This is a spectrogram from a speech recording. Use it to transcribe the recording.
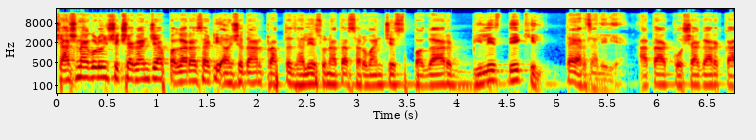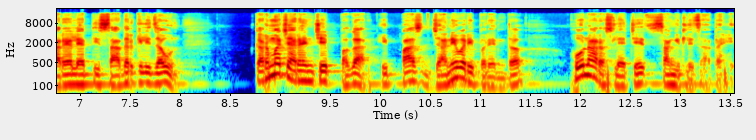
शासनाकडून शिक्षकांच्या पगारासाठी अंशदान प्राप्त झाले असून आता सर्वांचेच पगार बिले देखील तयार झालेली आहे. आता कोशागार कार्यालयात ती सादर केली जाऊन कर्मचाऱ्यांचे पगार ही पाच जानेवारीपर्यंत होणार असल्याचे सांगितले जात आहे.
